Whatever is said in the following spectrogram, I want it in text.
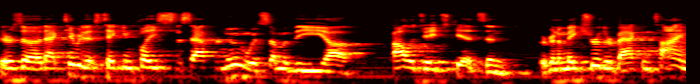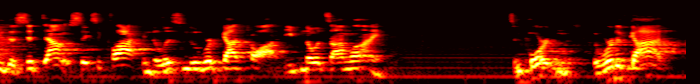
there's an activity that's taking place this afternoon with some of the uh, college age kids, and they're going to make sure they're back in time to sit down at 6 o'clock and to listen to the Word of God taught, even though it's online. It's important. The Word of God.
